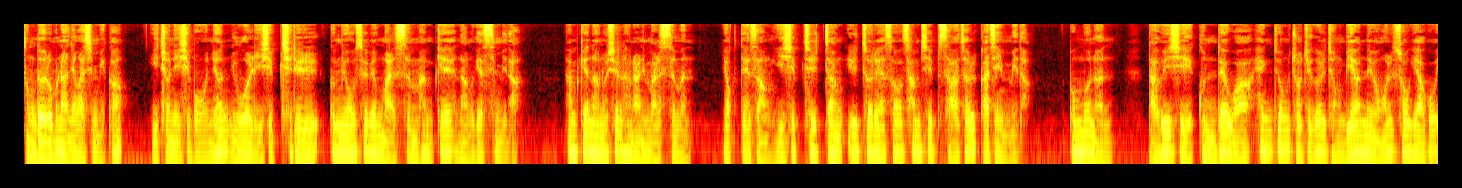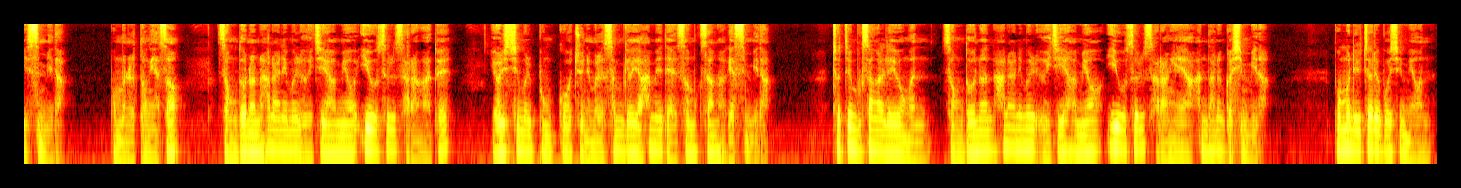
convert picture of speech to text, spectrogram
성도 여러분 안녕하십니까? 2025년 6월 27일 금요 새벽 말씀 함께 나누겠습니다. 함께 나누실 하나님 말씀은 역대상 27장 1절에서 34절까지입니다. 본문은 다윗이 군대와 행정 조직을 정비한 내용을 소개하고 있습니다. 본문을 통해서 성도는 하나님을 의지하며 이웃을 사랑하되 열심을 품고 주님을 섬겨야 함에 대해서 묵상하겠습니다. 첫째 묵상할 내용은 성도는 하나님을 의지하며 이웃을 사랑해야 한다는 것입니다. 본문 1절에 보시면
